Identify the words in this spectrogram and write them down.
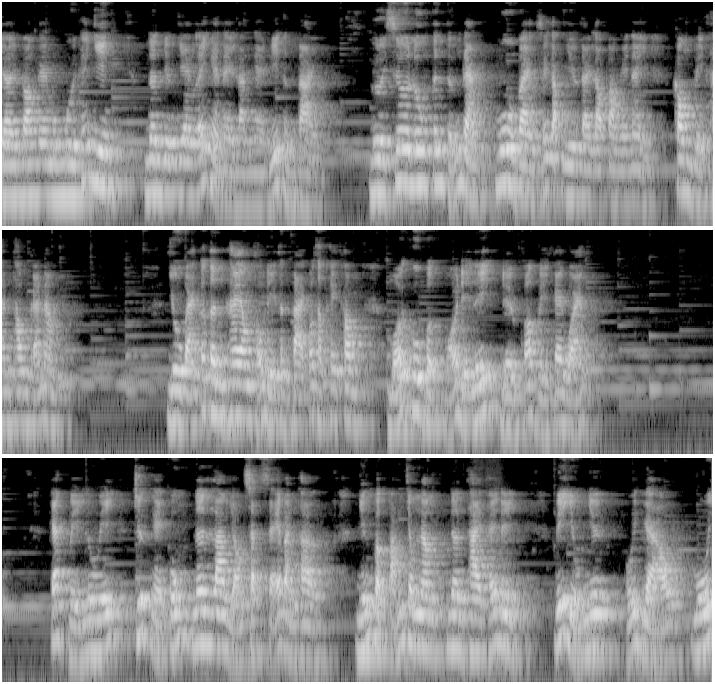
trời vào ngày mùng 10 tháng giêng, nên dân gian lấy ngày này làm ngày vía thần tài. Người xưa luôn tin tưởng rằng mua vàng sẽ gặp nhiều tài lộc vào ngày này, công việc hanh thông cả năm dù bạn có tin hai ông thổ địa thần tài có thật hay không, mỗi khu vực, mỗi địa lý đều có vị cai quản. Các vị lưu ý, trước ngày cúng nên lau dọn sạch sẽ bàn thờ. Những vật phẩm trong năm nên thay thế đi, ví dụ như củi gạo, muối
